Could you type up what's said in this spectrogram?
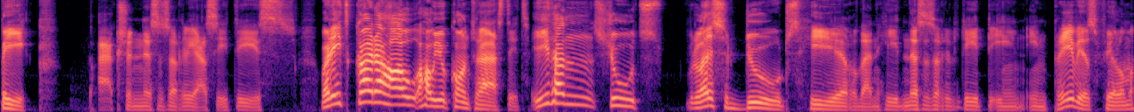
big action necessary as it is, but it's kind of how how you contrast it. Ethan shoots less dudes here than he necessarily did in in previous film,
